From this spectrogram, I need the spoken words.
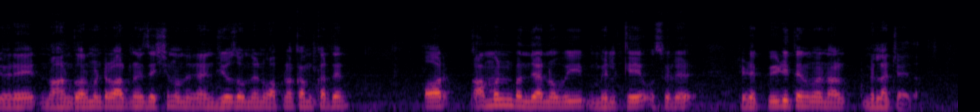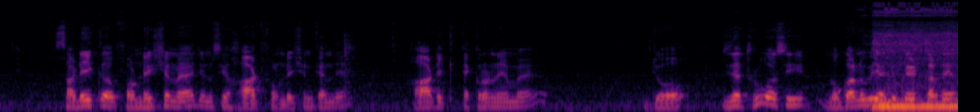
ਜਿਹੜੇ ਨਾਨ ਗਵਰਨਮੈਂਟਲ ਆਰਗੇਨਾਈਜੇਸ਼ਨ ਹੁੰਦੇ ਨੇ ਐਨਜੀਓਜ਼ ਹੁੰਦੇ ਨੇ, ਉਹ ਆਪਣਾ ਕੰਮ ਕਰਦੇ ਨੇ। ਔਰ ਕਾਮਨ ਬੰਦਿਆਂ ਨੂੰ ਵੀ ਮਿਲ ਕੇ ਉਸ ਵੇਲੇ ਜਿਹੜੇ ਪੀੜਿਤ ਨੇ ਉਹਨਾਂ ਨਾਲ ਮਿਲਣਾ ਚਾਹੀਦਾ। ਸਾਡੇ ਇੱਕ ਫਾਊਂਡੇਸ਼ਨ ਹੈ, ਜਿਹਨੂੰ ਅਸੀਂ ਹਾਰਟ ਫਾਊਂਡੇਸ਼ਨ ਕਹਿੰਦੇ ਹਾਂ। ਹਾਰਟ ਇੱਕ ਐਕਰੋਨਿਮ ਹੈ, ਜੋ ਜਿਹਦੇ ਥਰੂ ਅਸੀਂ ਲੋਕਾਂ ਨੂੰ ਵੀ ਐਜੂਕੇਟ ਕਰਦੇ ਹਾਂ।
